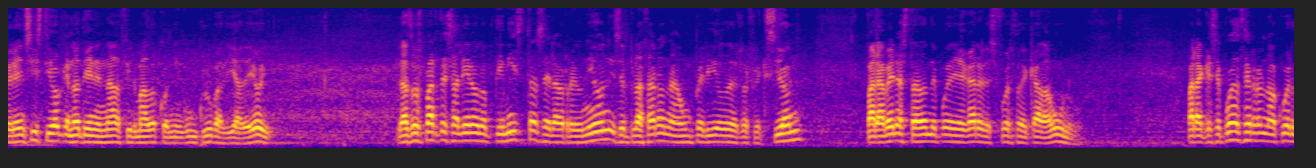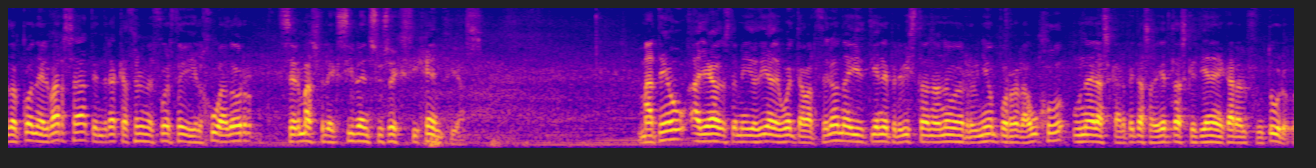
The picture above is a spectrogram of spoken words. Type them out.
pero insistió que no tienen nada firmado con ningún club a día de hoy. Las dos partes salieron optimistas de la reunión y se emplazaron a un periodo de reflexión para ver hasta dónde puede llegar el esfuerzo de cada uno. Para que se pueda cerrar un acuerdo con el Barça, tendrá que hacer un esfuerzo y el jugador ser más flexible en sus exigencias. Mateo ha llegado este mediodía de vuelta a Barcelona y tiene prevista una nueva reunión por Araujo, una de las carpetas abiertas que tiene de cara al futuro.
